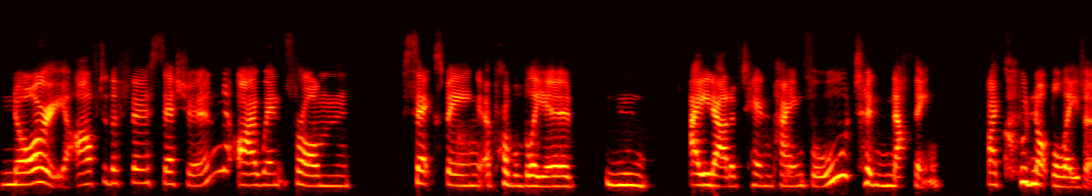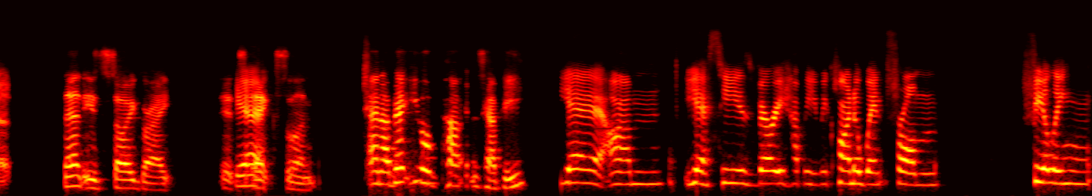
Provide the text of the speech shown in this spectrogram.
No, after the first session, I went from sex being a, probably a eight out of 10 painful to nothing. I could not believe it. That is so great. It's yeah. excellent. And I bet your partner's happy. Yeah, um, yes, he is very happy. We kind of went from feeling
